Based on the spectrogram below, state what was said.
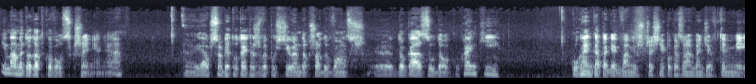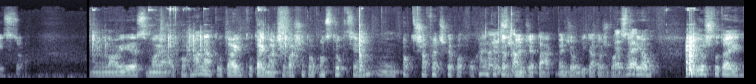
i mamy dodatkową skrzynię, nie? E, Ja już sobie tutaj też wypuściłem do przodu wąż e, do gazu, do kuchenki. Kuchenka, tak jak Wam już wcześniej pokazałem, będzie w tym miejscu. No i jest moja ukochana tutaj. Tutaj macie właśnie tą konstrukcję mm, pod szafeczkę, pod To kuchenkę. jest Też to. będzie tak, będzie ubita też Jest boazerią. Już tutaj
